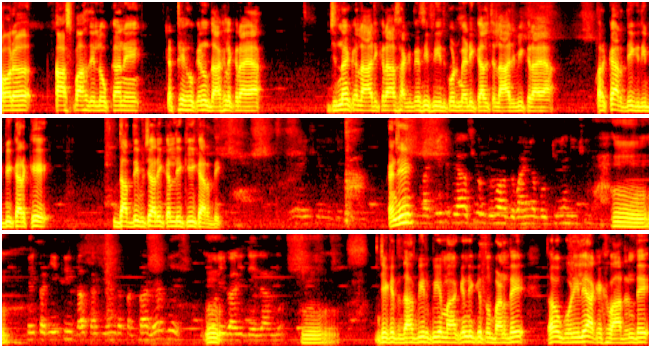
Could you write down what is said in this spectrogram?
ਔਰ ਆਸ-ਪਾਸ ਦੇ ਲੋਕਾਂ ਨੇ ਇਕੱਠੇ ਹੋ ਕੇ ਇਹਨੂੰ ਦਾਖਲ ਕਰਾਇਆ। ਜਿੰਨਾ ਕੁ ਇਲਾਜ ਕਰਾ ਸਕਦੇ ਸੀ, ਫਰੀਦਕੋਟ ਮੈਡੀਕਲ ਚ ਇਲਾਜ ਵੀ ਕਰਾਇਆ। ਪਰ ਘਰ ਦੀ ਗਰੀਬੀ ਕਰਕੇ ਦਾਦੀ ਵਿਚਾਰੀ ਇਕੱਲੀ ਕੀ ਕਰਦੀ? ਹਾਂਜੀ? ਮੱਝੀ ਚ ਪਿਆ ਸੀ ਉਹ ਦੁਆ ਦਵਾਈਆਂ ਬੂਟੀਆਂ ਨਹੀਂ ਸੀ। ਹੂੰ। ਤੇ ਕਦੀ ਕੀ ਦਸ ਅਜੀਆਂ ਦਾ ਪੱਤਾ ਲੈ ਦੇ ਗੋਲੀ ਗਾਲੀ ਦੇ ਲਾਂਗੇ। ਹੂੰ। ਜੇ ਕਿਤੇ 10 ਰੁਪਏ ਮਾਂ ਕਹਿੰਦੀ ਕਿਤੋਂ ਬਣਦੇ ਤਾਂ ਉਹ ਗੋਲੀ ਲਿਆ ਕੇ ਖਵਾ ਦਿੰਦੇ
